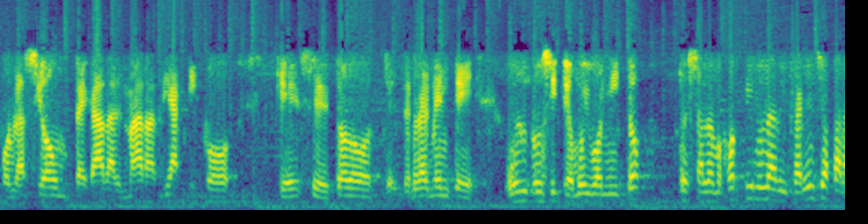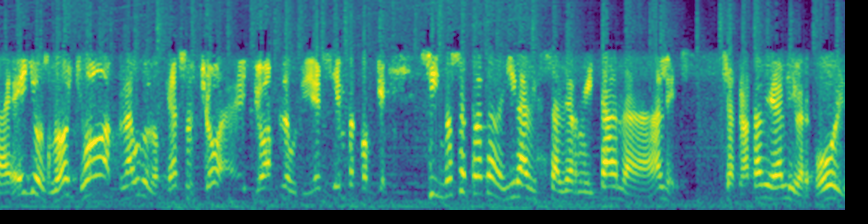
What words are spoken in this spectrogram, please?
población pegada al mar Adriático, que es eh, todo realmente un, un sitio muy bonito, pues a lo mejor tiene una diferencia para ellos, ¿no? Yo aplaudo lo que hace Ochoa, ¿eh? yo aplaudiré siempre porque sí, no se trata de ir al Salernitana, Alex, se trata de ir al Liverpool,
